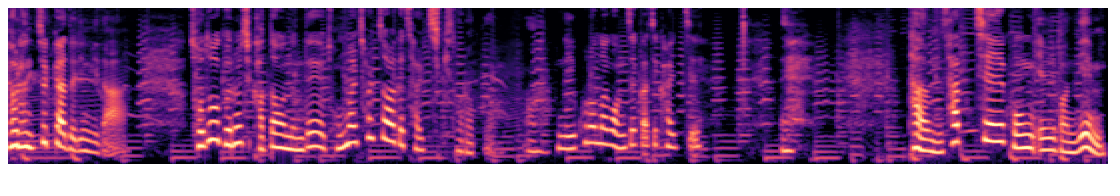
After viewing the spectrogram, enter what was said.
결혼 축하드립니다. 저도 결혼식 갔다 왔는데 정말 철저하게 잘 지키더라고요. 아, 근데 이 코로나가 언제까지 갈지. 네. 다음 4701번님.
